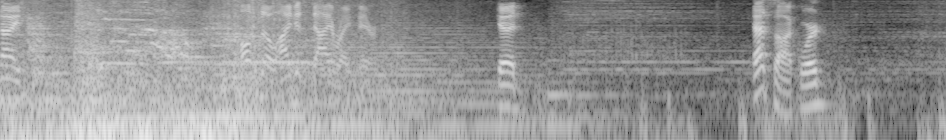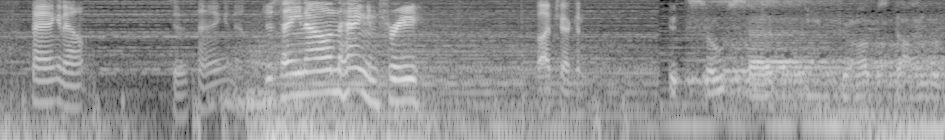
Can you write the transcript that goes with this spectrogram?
Nice. Also, I just die right there. Good. That's awkward. Hanging out. Just hanging out. Just hanging out on the hanging tree. Vibe checking. It's so sad Steve Jobs died of ligma,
